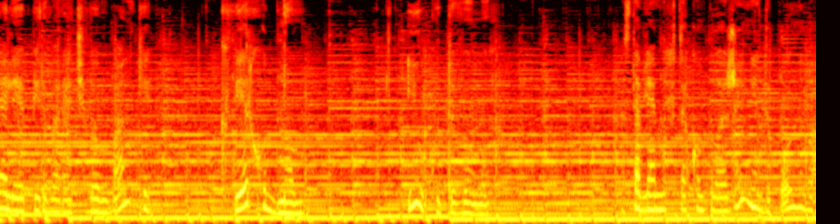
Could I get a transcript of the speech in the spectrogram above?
Далее переворачиваем банки кверху дном и укутываем их. Оставляем их в таком положении до полного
